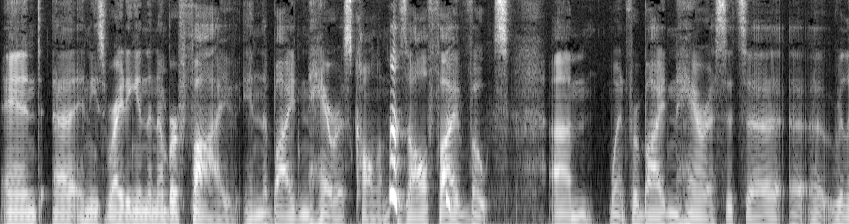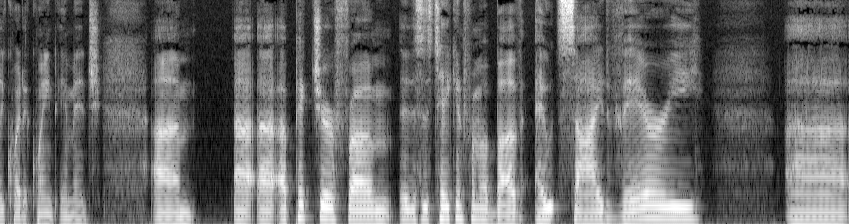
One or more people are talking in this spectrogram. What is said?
and uh, and he's writing in the number five in the Biden Harris column because all five votes um, went for Biden Harris. It's a, a, a, really quite a quaint image. Um, a, a picture from this is taken from above, outside, very. Uh,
